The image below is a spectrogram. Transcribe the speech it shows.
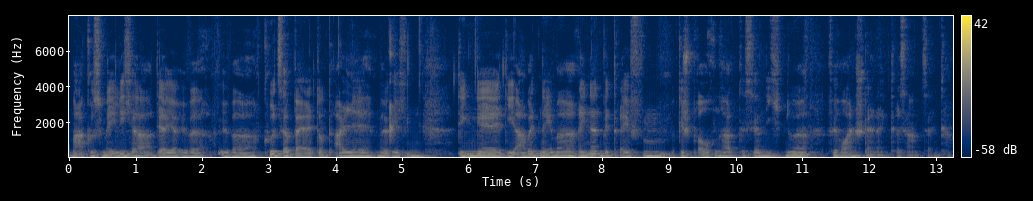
Markus Melicher, der ja über, über Kurzarbeit und alle möglichen Dinge, die Arbeitnehmerinnen betreffen, gesprochen hat, das ja nicht nur für Hornsteiner interessant sein kann.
